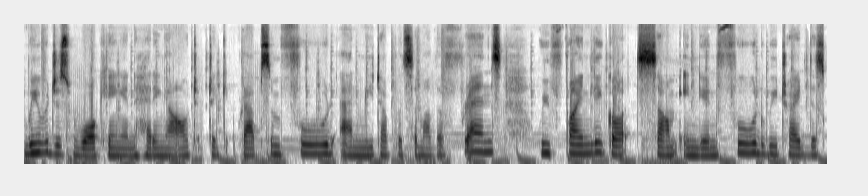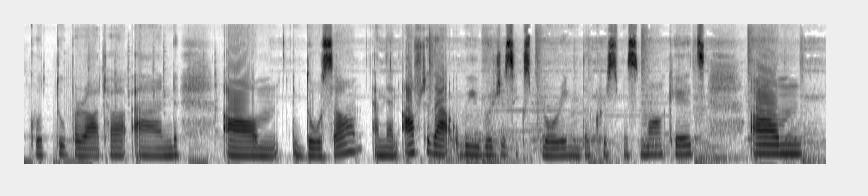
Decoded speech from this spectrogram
we were just walking and heading out to get, grab some food and meet up with some other friends. We finally got some Indian food. We tried this kuttu paratha and um, dosa, and then after that, we were just exploring the Christmas markets. Um,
